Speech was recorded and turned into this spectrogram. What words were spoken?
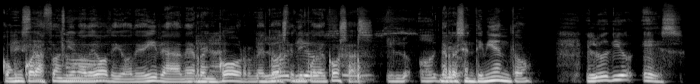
con un corazón lleno de odio, de ira, de rencor, de todo este tipo de cosas, de resentimiento. El odio es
